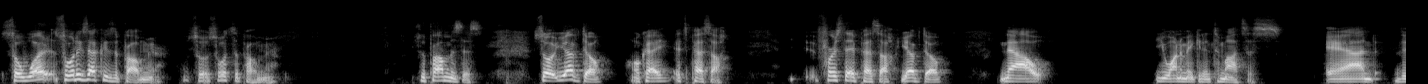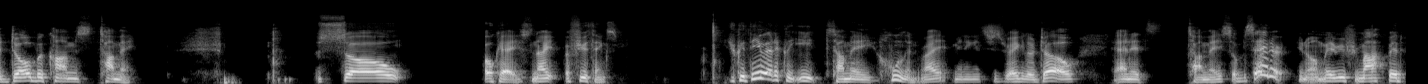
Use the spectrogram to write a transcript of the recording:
So what, so what exactly is the problem here? So, so what's the problem here? So the problem is this. So you have dough, okay? It's Pesach. First day of Pesach, you have dough. Now, you want to make it into matzahs. And the dough becomes tame. So, okay, so now a few things. You could theoretically eat tame chulin, right? Meaning it's just regular dough and it's tame, so beseder. You know, maybe if you're makbid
